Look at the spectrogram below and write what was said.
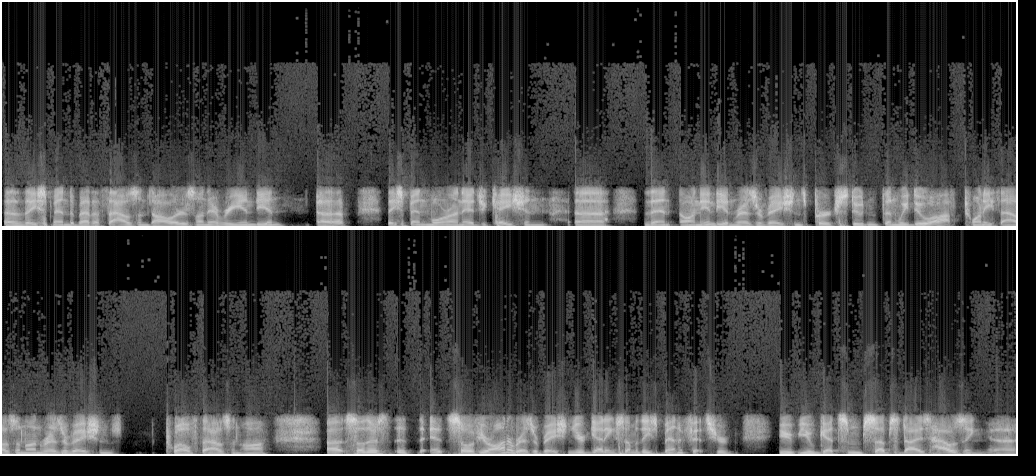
uh, they spend about a thousand dollars on every Indian uh, they spend more on education uh, than on Indian reservations per student than we do off. Twenty thousand on reservations, twelve thousand off. Uh, so there's uh, so if you're on a reservation, you're getting some of these benefits. You're you you get some subsidized housing, uh,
